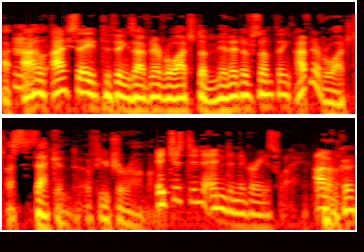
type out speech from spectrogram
I, I, I say to things I've never watched a minute of something. I've never watched a second of Futurama. It just didn't end in the greatest way. I don't know.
